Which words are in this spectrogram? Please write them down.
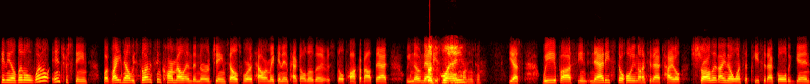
getting a little, well, interesting. But right now, we still haven't seen Carmella and the nerd James Ellsworth, how however, make an impact, although there is still talk about that. We know Natty is still holding to. Yes, we've uh, seen Natty still holding on to that title. Charlotte, I know, wants a piece of that gold again.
